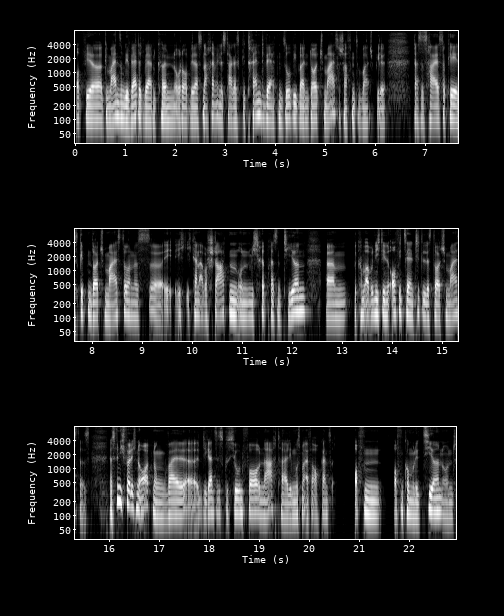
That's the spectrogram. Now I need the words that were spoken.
ob wir gemeinsam gewertet werden können oder ob wir das nachher am Ende des Tages getrennt werden, so wie bei den deutschen Meisterschaften zum Beispiel. Dass es heißt, okay, es gibt einen deutschen Meister und es, äh, ich, ich kann aber starten und mich repräsentieren, ähm, bekomme aber nicht den offiziellen Titel des deutschen Meisters. Das finde ich völlig in Ordnung, weil äh, die ganze Diskussion vor und nach Nachteil, die muss man einfach auch ganz offen offen kommunizieren und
